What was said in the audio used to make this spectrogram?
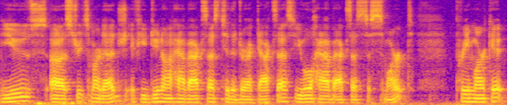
use uh, Street Smart Edge, if you do not have access to the direct access, you will have access to Smart, pre-market,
